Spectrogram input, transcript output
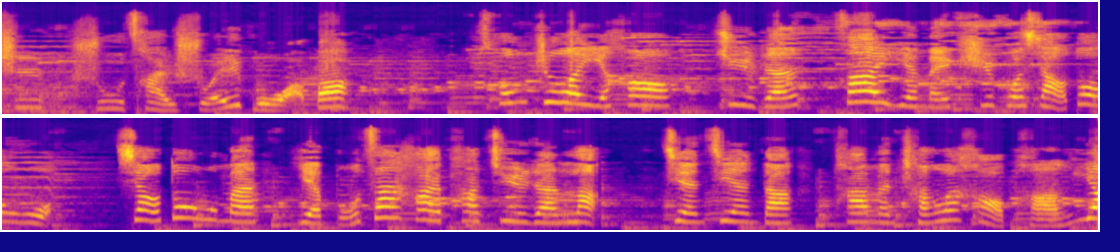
吃蔬菜水果吧。”从这以后，巨人再也没吃过小动物，小动物们也不再害怕巨人了。渐渐的。他们成了好朋友。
